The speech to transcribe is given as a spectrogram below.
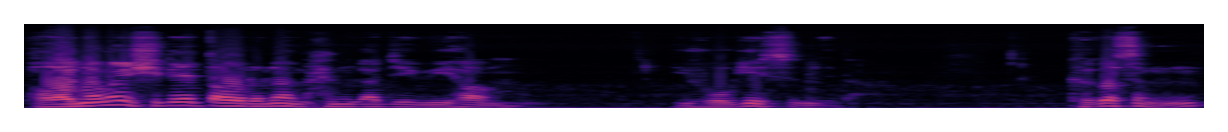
번영의 시대에 떠오르는 한 가지 위험, 유혹이 있습니다. 그것은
